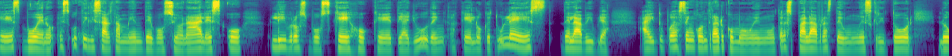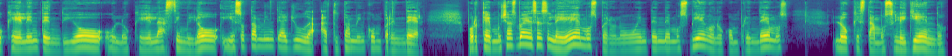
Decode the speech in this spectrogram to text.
que es bueno es utilizar también devocionales o libros bosquejo que te ayuden a que lo que tú lees de la Biblia, ahí tú puedas encontrar como en otras palabras de un escritor lo que él entendió o lo que él asimiló y eso también te ayuda a tú también comprender, porque muchas veces leemos pero no entendemos bien o no comprendemos lo que estamos leyendo.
